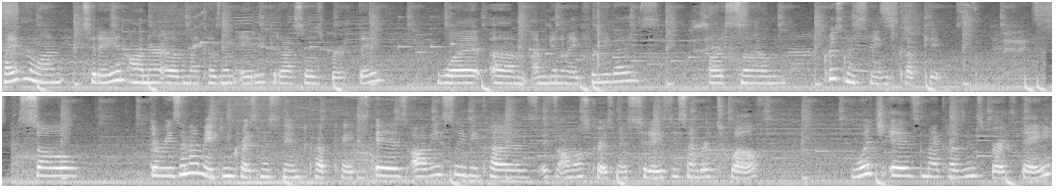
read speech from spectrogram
Hi everyone! Today, in honor of my cousin Erik Grasso's birthday, what um, I'm gonna make for you guys are some Christmas themed cupcakes. So, the reason I'm making Christmas themed cupcakes is obviously because it's almost Christmas. Today's December 12th, which is my cousin's birthday,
